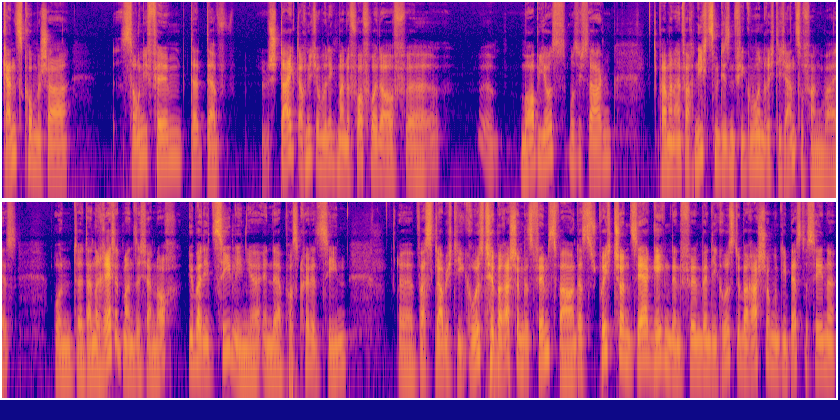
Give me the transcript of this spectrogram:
ganz komischer Sony-Film, da, da steigt auch nicht unbedingt meine Vorfreude auf äh, äh, Morbius, muss ich sagen, weil man einfach nichts mit diesen Figuren richtig anzufangen weiß. Und äh, dann rettet man sich ja noch über die Ziellinie in der Post-Credit-Scene, äh, was, glaube ich, die größte Überraschung des Films war. Und das spricht schon sehr gegen den Film, wenn die größte Überraschung und die beste Szene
